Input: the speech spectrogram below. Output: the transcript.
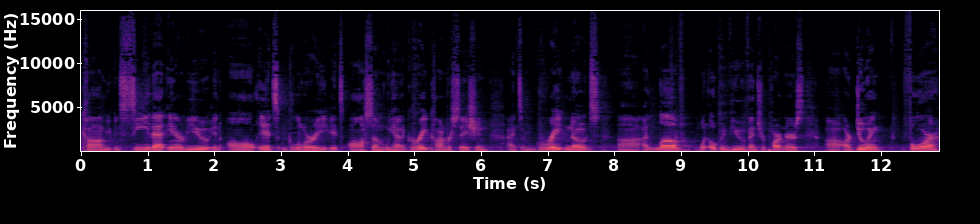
.com. You can see that interview in all its glory. It's awesome. We had a great conversation. I had some great notes. Uh, I love what OpenView Venture Partners uh, are doing for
